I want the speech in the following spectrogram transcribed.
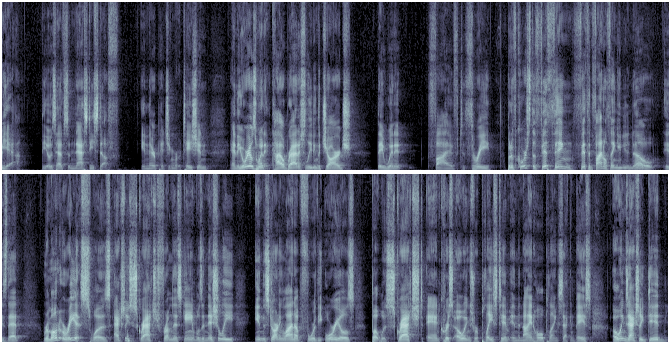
yeah, the O's have some nasty stuff in their pitching rotation, and the Orioles win it. Kyle Bradish leading the charge. They win it five to three. But of course, the fifth thing, fifth and final thing you need to know is that Ramon Urias was actually scratched from this game, was initially in the starting lineup for the Orioles, but was scratched, and Chris Owings replaced him in the nine hole playing second base. Owings actually did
